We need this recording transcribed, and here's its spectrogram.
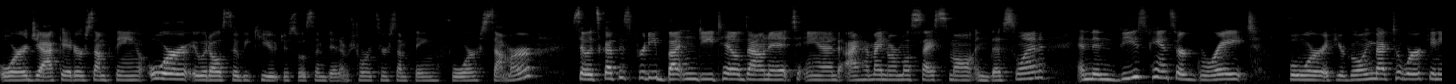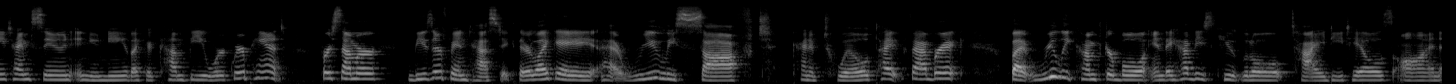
or a jacket or something, or it would also be cute just with some denim shorts or something for summer. So it's got this pretty button detail down it, and I have my normal size small in this one. And then these pants are great for if you're going back to work anytime soon and you need like a comfy workwear pant for summer. These are fantastic. They're like a, a really soft kind of twill type fabric but really comfortable and they have these cute little tie details on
